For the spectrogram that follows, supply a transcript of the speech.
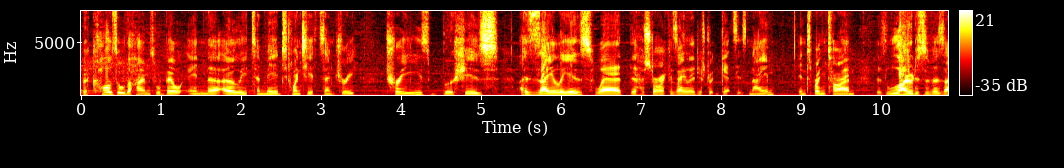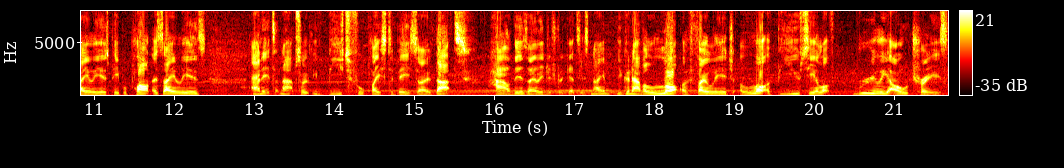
because all the homes were built in the early to mid 20th century trees bushes azaleas where the historic azalea district gets its name in springtime there's loads of azaleas people plant azaleas and it's an absolutely beautiful place to be. So that's how the Azalea District gets its name. You're gonna have a lot of foliage, a lot of beauty, a lot of really old trees.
